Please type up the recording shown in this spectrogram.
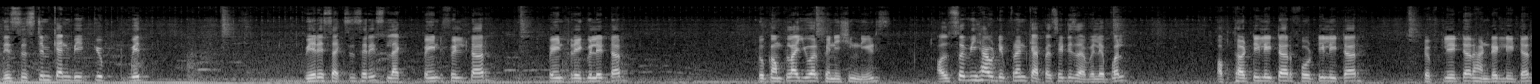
This system can be equipped with various accessories like paint filter, paint regulator, to comply your finishing needs. Also we have different capacities available of 30 liter, 40 liter, 50 liter, 100 liter.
